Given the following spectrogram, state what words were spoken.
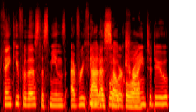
thank you for this this means everything That that's is what so we're cool. trying to do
